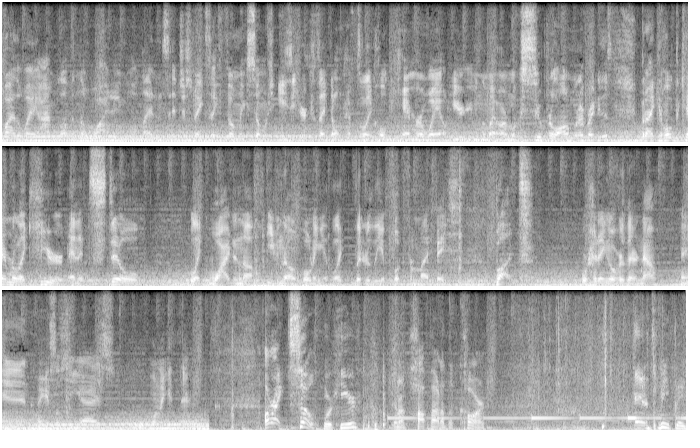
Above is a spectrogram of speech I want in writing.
By the way I'm loving the wide angle lens. It just makes like filming so much easier because I don't have to like hold the camera way out here even though my arm looks super long whenever I do this. But I can hold the camera like here and it's still like wide enough even though I'm holding it like literally a foot from my face. But we're heading over there now and I guess I'll see you guys when I get there. All right so we're here. Gonna hop out of the car and it's beeping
